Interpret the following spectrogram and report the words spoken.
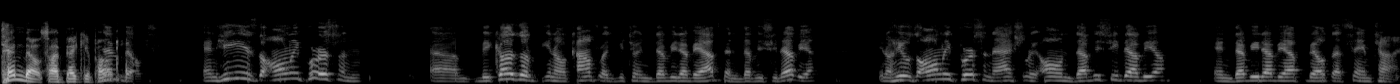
Ten belts. I beg your pardon. ten belts, and he is the only person um, because of you know conflict between WWF and WCW. You know, he was the only person to actually own WCW and WWF belt at the same time.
